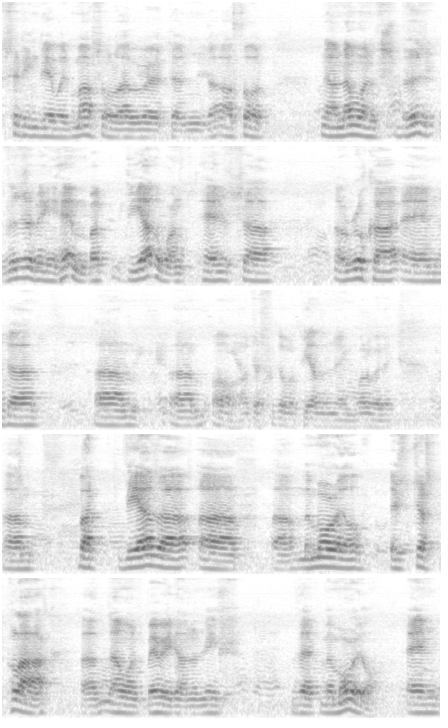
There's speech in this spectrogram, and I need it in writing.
sitting there with moss all over it, and I thought, now no one's vis- visiting him, but the other one has a Ruka and um, um, oh, I just forgot what the other name. What were they? Um, but the other uh, uh, memorial is just plaque. Uh, no one's buried underneath that memorial, and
